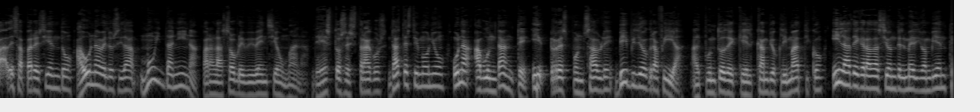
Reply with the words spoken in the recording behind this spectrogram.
va desapareciendo a una velocidad muy dañina para la sobrevivencia humana. De estos estragos da testimonio una abundante y responsable bibliografía, al punto de que el cambio climático y la degradación del medio ambiente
